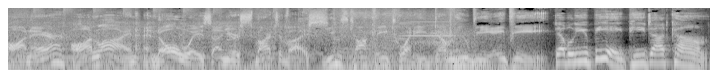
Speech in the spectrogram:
On air, online, and always on your smart device. News Talk 820 WBAP. WBAP.com.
